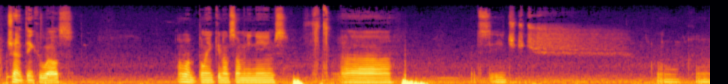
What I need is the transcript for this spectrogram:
I'm trying to think who else. I'm blanking on so many names. Uh, let's see. Okay.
